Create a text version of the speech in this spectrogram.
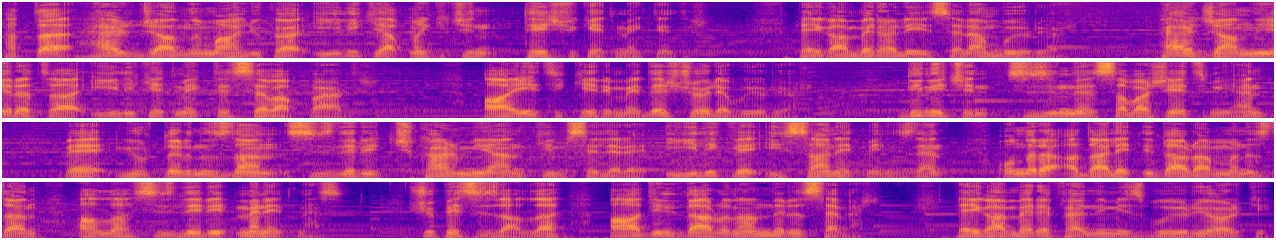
hatta her canlı mahluka iyilik yapmak için teşvik etmektedir. Peygamber aleyhisselam buyuruyor. Her canlı yaratığa iyilik etmekte sevap vardır. Ayet-i kerimede şöyle buyuruyor. Din için sizinle savaş etmeyen ve yurtlarınızdan sizleri çıkarmayan kimselere iyilik ve ihsan etmenizden, onlara adaletli davranmanızdan Allah sizleri men etmez. Şüphesiz Allah adil davrananları sever. Peygamber Efendimiz buyuruyor ki,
